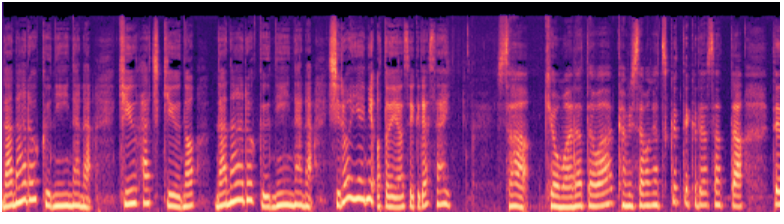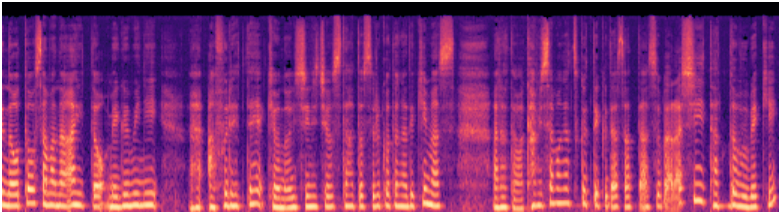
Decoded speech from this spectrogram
7627 989の7627白い家にお問い合わせください。さあ今日もあなたは神様が作ってくださった天のお父様の愛と恵みに溢れて今日の一日をスタートすることができます。あなたは神様が作ってくださった素晴らしい尊ぶべき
